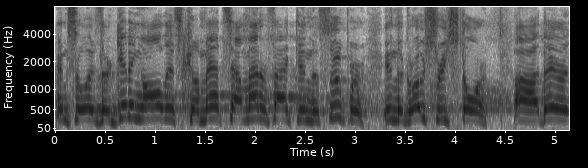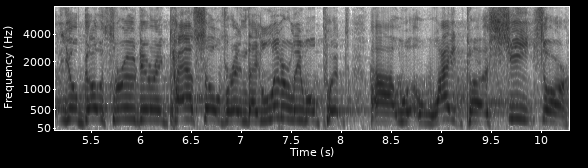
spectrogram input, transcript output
And so as they're getting all this chametz out, matter of fact, in the super, in the grocery store, uh, there you'll go through during Passover and they literally will put uh, white uh, sheets or,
